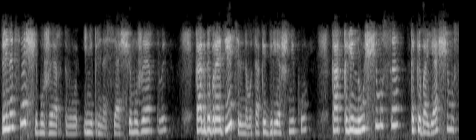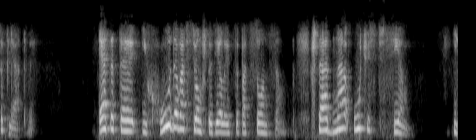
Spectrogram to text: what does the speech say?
приносящему жертву и не приносящему жертвы, как добродетельному, так и грешнику, как клянущемуся, так и боящемуся клятвы. Это-то и худо во всем, что делается под солнцем, что одна участь всем, и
